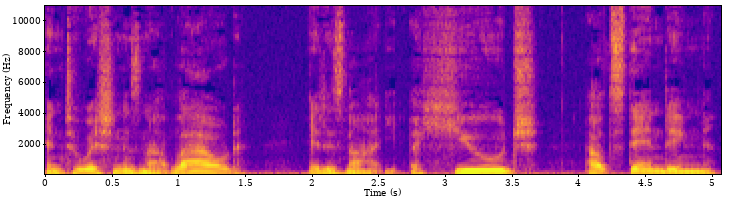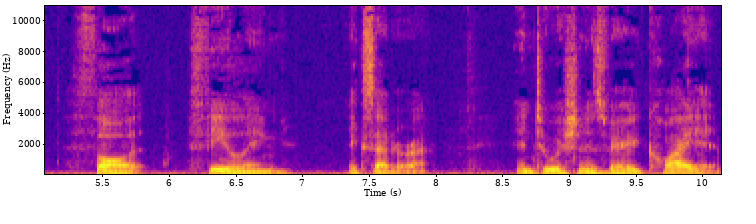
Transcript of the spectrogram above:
Intuition is not loud, it is not a huge, outstanding thought, feeling, etc. Intuition is very quiet.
